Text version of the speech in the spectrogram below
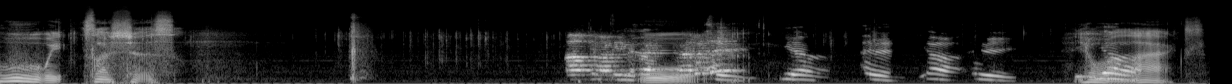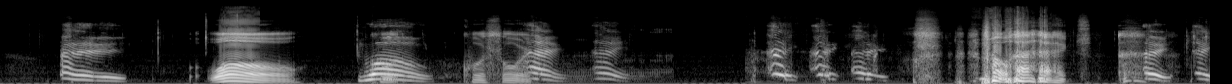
Ooh, wait, slash chess. Ooh, Yeah. Hey. Yeah. Hey. yo, Yeah. relax. Hey. Whoa, Whoa. cool sword. Hey. Hey. Hey. Hey. Hey. relax. Hey. Hey.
